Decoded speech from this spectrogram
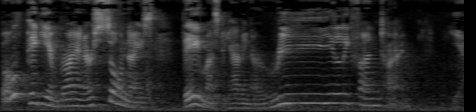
Both Piggie and Brian are so nice. They must be having a really fun time. Yeah.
